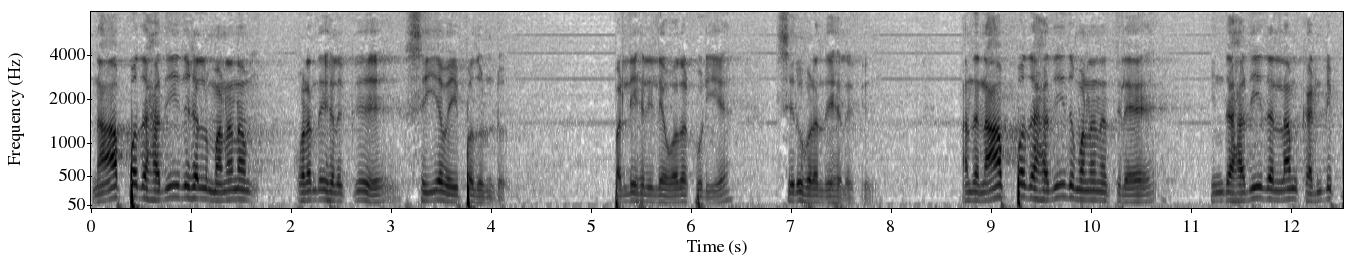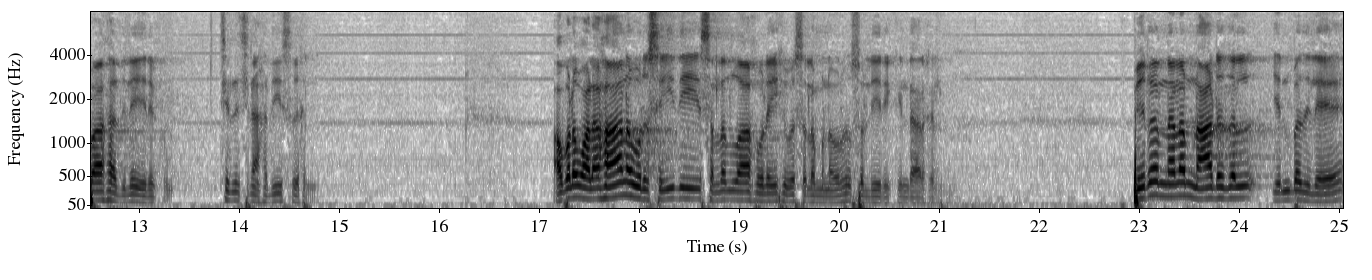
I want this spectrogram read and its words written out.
நாற்பது ஹதீதுகள் மனநம் குழந்தைகளுக்கு செய்ய வைப்பதுண்டு. பள்ளிகளிலே ஓதக்கூடிய சிறு குழந்தைகளுக்கு. அந்த நாற்பது ஹதீது மனநத்தில் இந்த ஹதீதெல்லாம் கண்டிப்பாக அதிலே இருக்கும். சின்ன சின்ன ஹதீஸுகள் அவ்வளவு அழகான ஒரு செய்தியை சல்லல்லாஹு உலகி வசலமன் அவர்கள் சொல்லியிருக்கின்றார்கள். பிறர் நலம் நாடுதல் என்பதிலே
